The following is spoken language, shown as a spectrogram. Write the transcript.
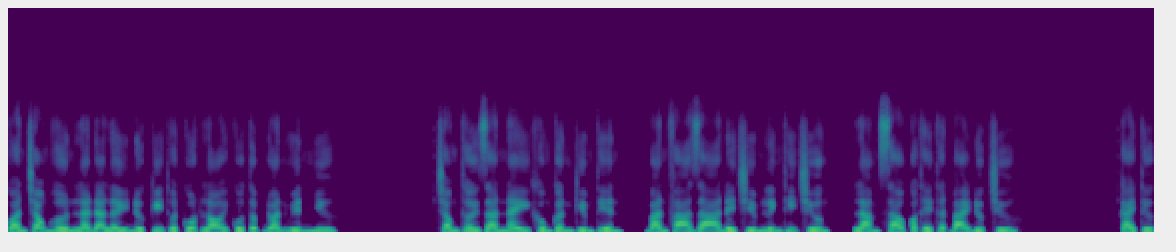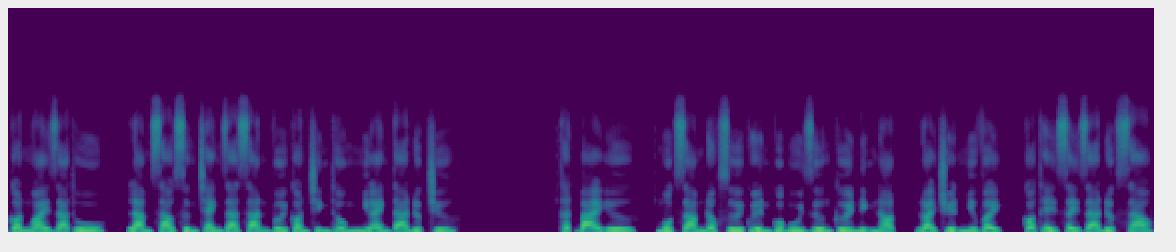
Quan trọng hơn là đã lấy được kỹ thuật cốt lõi của tập đoàn Uyển Như. Trong thời gian này không cần kiếm tiền, bán phá giá để chiếm lĩnh thị trường, làm sao có thể thất bại được chứ? Cái thứ con ngoài giá thú, làm sao xứng tranh gia sản với con chính thống như anh ta được chứ? Thất bại ư, một giám đốc dưới quyền của Bùi Dương cười nịnh nọt, loại chuyện như vậy, có thể xảy ra được sao?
